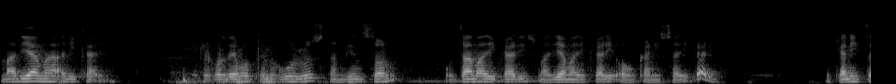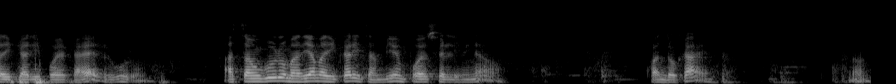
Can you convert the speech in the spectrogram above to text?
Madhyama Adhikari. Recordemos que los gurus también son Uttama Adhikaris, Madhyama Adhikari o Kanisa Adhikari. El canista Dikari puede caer, el guru. Hasta un guru Madhyama Dikari también puede ser eliminado cuando cae. ¿no?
